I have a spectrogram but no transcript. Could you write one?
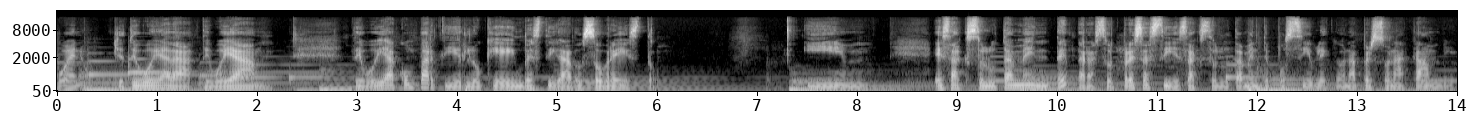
Bueno, yo te voy a dar, te voy a, te voy a compartir lo que he investigado sobre esto. Y es absolutamente, para sorpresa sí, es absolutamente posible que una persona cambie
